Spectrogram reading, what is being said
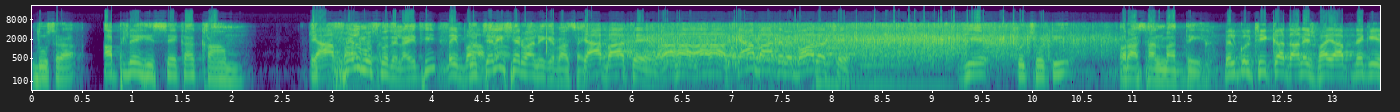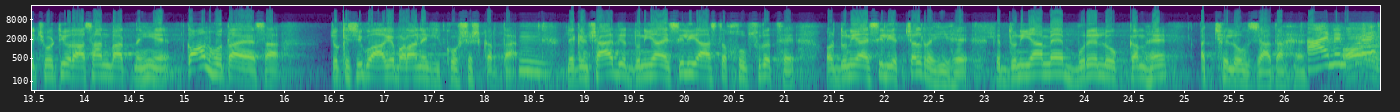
दूसरा अपने हिस्से का काम। क्या फ़िल्म उसको दिलाई थी जो जली शेरवानी के पास आई क्या बात है? आहा, आहा, क्या बात है बहुत अच्छे। ये कोई छोटी और आसान बात नहीं है। बिल्कुल ठीक कहा दानिश भाई आपने कि ये छोटी और आसान बात नहीं है। कौन होता है ऐसा जो किसी को आगे बढ़ाने की कोशिश करता है? लेकिन शायद ये दुनिया इसीलिए आज तक खूबसूरत है और दुनिया इसीलिए चल रही है कि दुनिया में बुरे लोग कम हैं अच्छे लोग ज़्यादा हैं। और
